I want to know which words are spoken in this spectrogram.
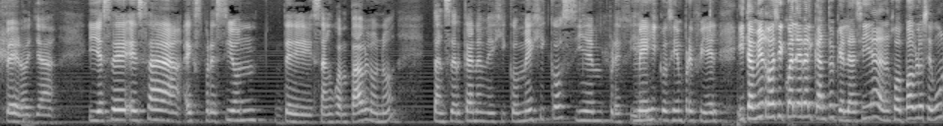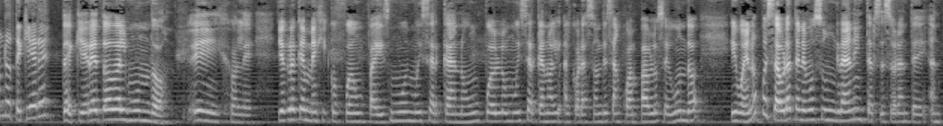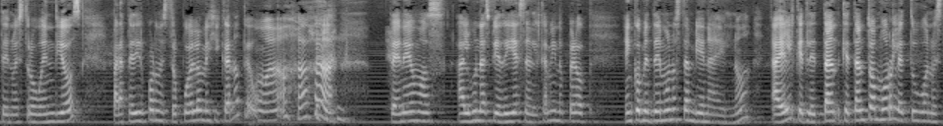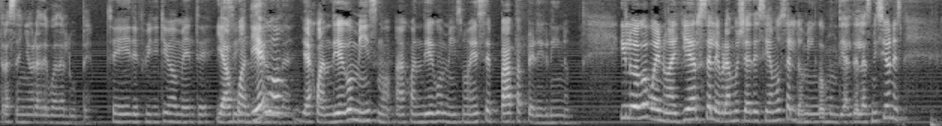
pero ya y ese, esa expresión de San Juan Pablo, ¿no? Tan cercana a México. México siempre fiel. México siempre fiel. Y también, Rosy, ¿cuál era el canto que le hacía? Juan Pablo II, ¿te quiere? Te quiere todo el mundo. Híjole, yo creo que México fue un país muy, muy cercano, un pueblo muy cercano al, corazón de San Juan Pablo II. Y bueno, pues ahora tenemos un gran intercesor ante, ante nuestro buen Dios para pedir por nuestro pueblo mexicano que tenemos algunas piedrillas en el camino, pero encomendémonos también a Él, ¿no? A Él que, le que tanto amor le tuvo a Nuestra Señora de Guadalupe. Sí, definitivamente. Y a Juan Diego. Y a Juan Diego mismo, a Juan Diego mismo, ese Papa peregrino. Y luego, bueno, ayer celebramos, ya decíamos, el Domingo Mundial de las Misiones.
